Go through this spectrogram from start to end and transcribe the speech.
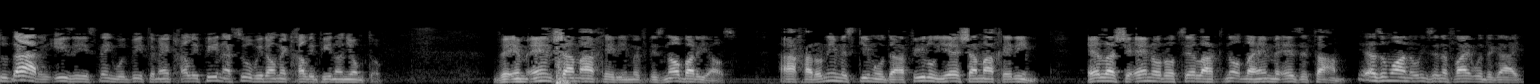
sudar. The easiest thing would be to make chalipin. Asu, we don't make chalipin on Yom Tov. Ve'im en sham acherim. If there's nobody else. האחרונים הסכימו, דאפילו יש שם אחרים. Ela she'eno rotzeh la'aknot lahem me'ezet ta'am. He doesn't want to. He's in a fight with the guy.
